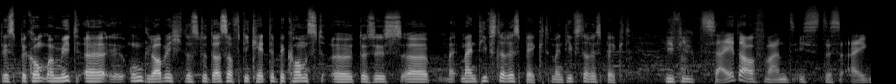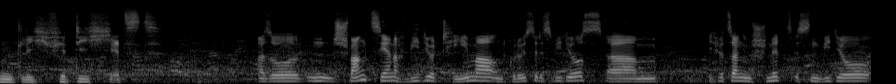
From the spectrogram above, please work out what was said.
Das bekommt man mit. Äh, unglaublich, dass du das auf die Kette bekommst. Äh, das ist äh, mein tiefster Respekt. Mein tiefster Respekt. Wie viel Zeitaufwand ist das eigentlich für dich jetzt? Also schwankt sehr nach Videothema und Größe des Videos. Ähm, ich würde sagen, im Schnitt ist ein Video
